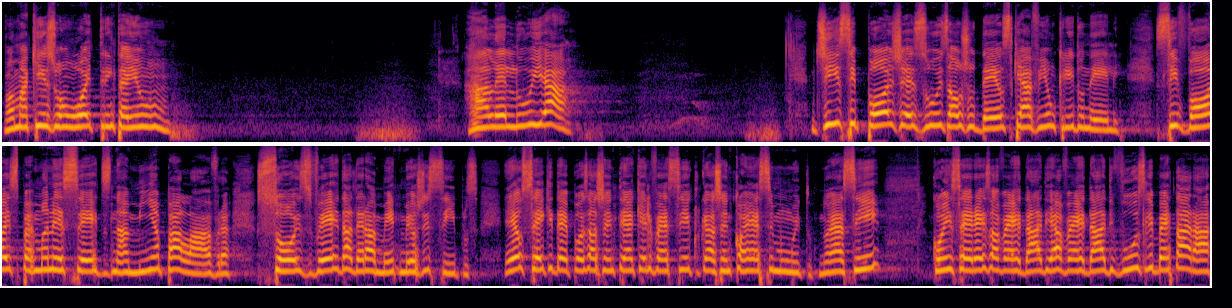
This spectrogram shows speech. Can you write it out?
Vamos aqui, João 8, 31. Aleluia. Disse, pois, Jesus aos judeus que haviam crido nele: Se vós permanecerdes na minha palavra, sois verdadeiramente meus discípulos. Eu sei que depois a gente tem aquele versículo que a gente conhece muito, não é assim? Conhecereis a verdade e a verdade vos libertará.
